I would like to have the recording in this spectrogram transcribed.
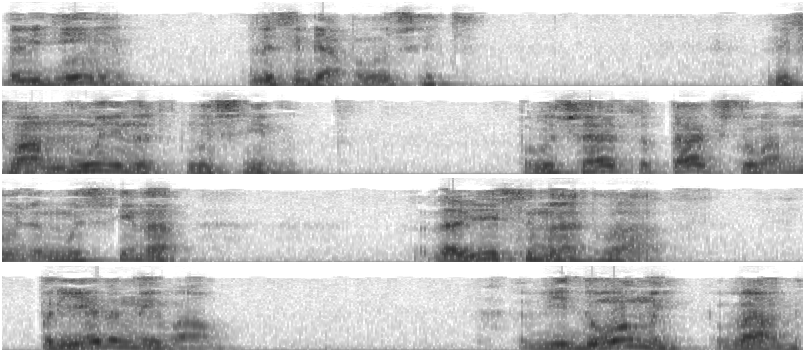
поведением для себя получить? Ведь вам нужен этот мужчина. Получается так, что вам нужен мужчина, зависимый от вас, преданный вам, ведомый вам.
